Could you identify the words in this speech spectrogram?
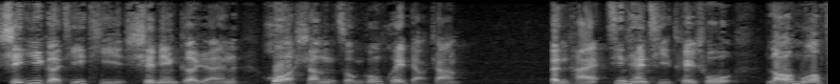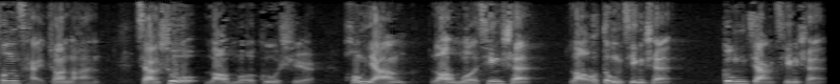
十一个集体、十名个人获省总工会表彰。本台今天起推出“劳模风采”专栏，讲述劳模故事，弘扬劳模精神、劳动精神、工匠精神。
